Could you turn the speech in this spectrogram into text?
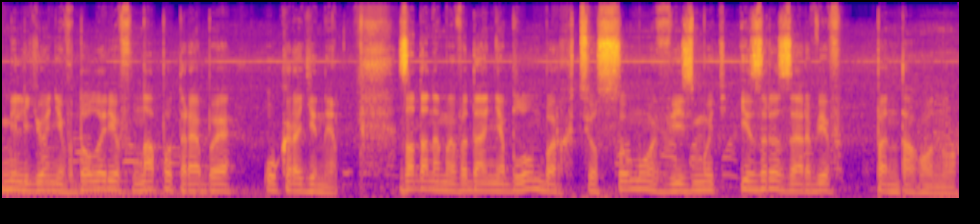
мільйонів доларів на потреби України. За даними видання Bloomberg, цю суму візьмуть із резервів Пентагону.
